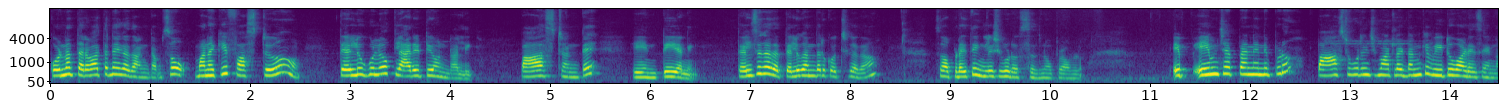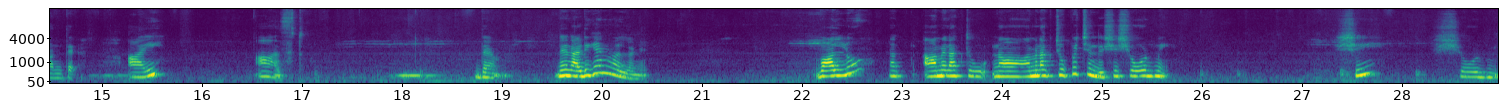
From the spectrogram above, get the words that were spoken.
కొన్న తర్వాతనే కదా అంటాం. సో మనకి ఫస్ట్ తెలుగులో క్లారిటీ ఉండాలి. పాస్ట్ అంటే ఏంటి అని. తెలుసు కదా తెలుగు అందరికి వచ్చు కదా. సో అప్పుడైతే ఇంగ్లీష్ కూడా వస్తుంది నో ప్రాబ్లం ఏం చెప్పాను నేను ఇప్పుడు? పాస్ట్ గురించి మాట్లాడడానికి వీటు వాడేసేయండి అంతే. ఐ ఆస్ట్ దెమ్ నేను అడిగాను వాళ్ళని. వాళ్ళు నాకు ఆమె నాకు చూ- నా ఆమె నాకు చూపించింది. She showed me she showed me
